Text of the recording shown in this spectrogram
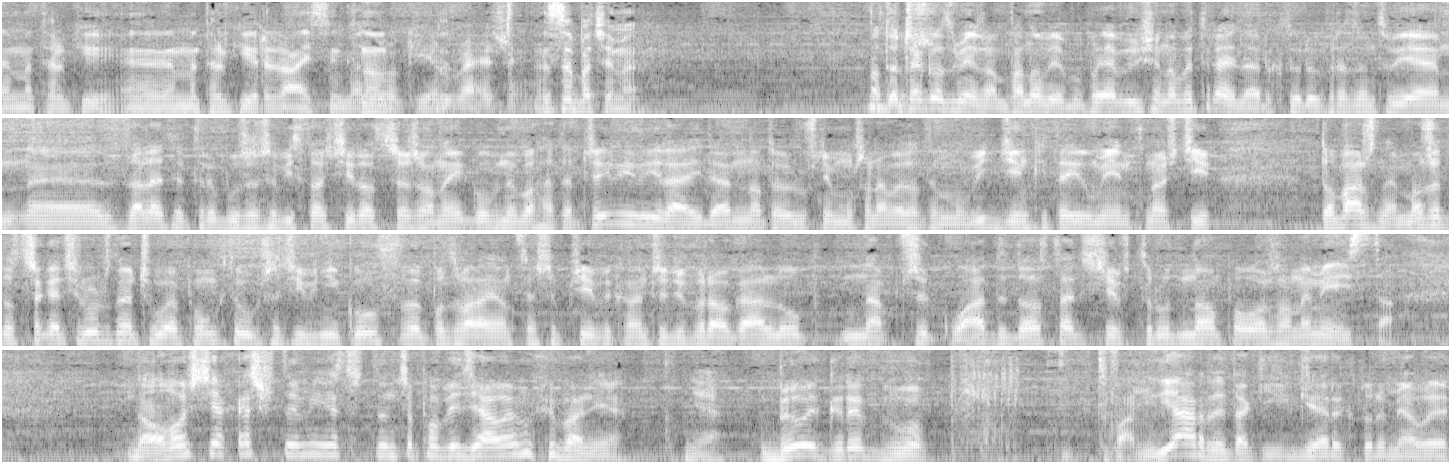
e, Metal, Gear, e, Metal Gear Rising. No, Metal Gear Rising. zobaczymy. No Do czego zmierzam? Panowie, bo pojawił się nowy trailer, który prezentuje e, zalety trybu rzeczywistości rozszerzonej. Główny bohater, czyli Raiden, no to już nie muszę nawet o tym mówić. Dzięki tej umiejętności, to ważne, może dostrzegać różne czułe punkty u przeciwników, e, pozwalające szybciej wykończyć wroga lub na przykład dostać się w trudno położone miejsca. Nowość jakaś w tym jest, w tym co powiedziałem? Chyba nie. Nie. Były gry, było pff, 2 miliardy takich gier, które miały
